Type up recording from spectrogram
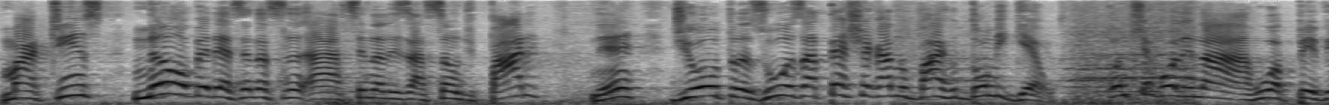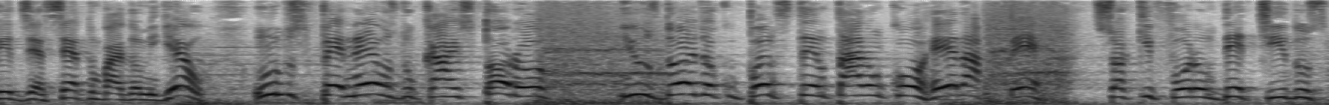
Martins, não obedecendo a a sinalização de pare né? De outras ruas até chegar no bairro Dom Miguel. Quando chegou ali na rua PV 17, no bairro Dom Miguel, um dos pneus do carro estourou e os dois ocupantes tentaram correr a pé, só que foram detidos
